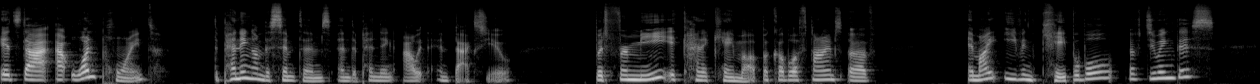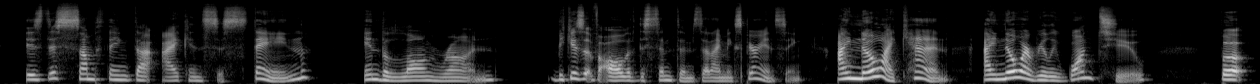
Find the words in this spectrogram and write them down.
it's that at one point, depending on the symptoms and depending how it impacts you, but for me, it kind of came up a couple of times of, am I even capable of doing this? Is this something that I can sustain in the long run because of all of the symptoms that I'm experiencing. I know I can. I know I really want to, but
